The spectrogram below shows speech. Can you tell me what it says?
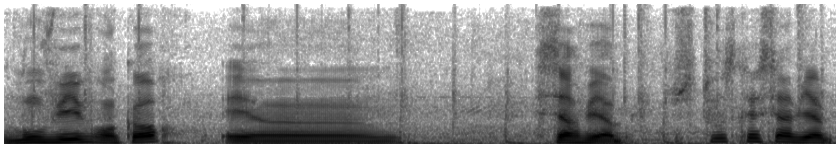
bon vivre encore et euh, serviable. Je suis tout très serviable.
